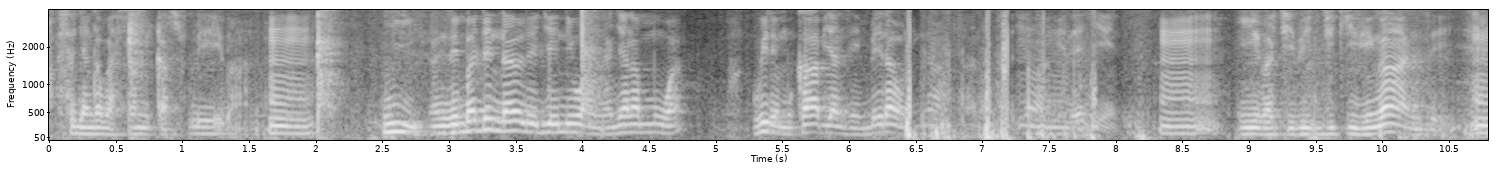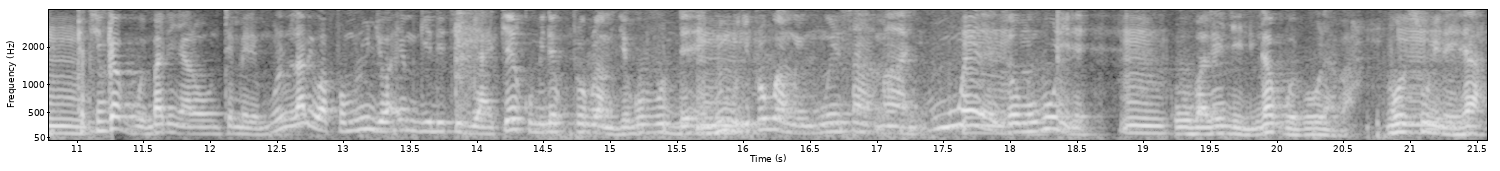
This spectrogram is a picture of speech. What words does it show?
abasajja nga basami kasule Nyi, nze mbadde nayo legendi wange njala muwa wire mukabya nze mbeerawo nina legend. Iba kibijjikiri nga nze. Kati nga gwe mbadde nyala ontemere mulabi waffe omulungi wa mgdt akyekumire ku programu gye guvudde ennungi programu emuweesa amaanyi. Omuweereza omubuulire. Kuba legend nga gwe boolaba bosuubira era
